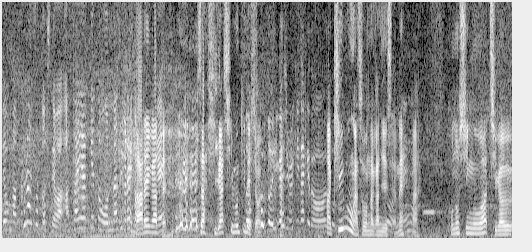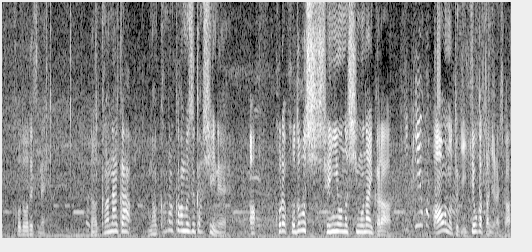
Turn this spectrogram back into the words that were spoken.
でもまあクラスとしては朝焼けと同じぐらいかもしれない誰がって。さあ東向きでしょ。そうそう東向きだけど。まあ、気分はそんな感じですよね。ね。はい、この信号は違う歩道ですね。なかなかなかなか難しいね。あこれ歩道専用の信号ないから青の時行ってよかったんじゃないですか？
